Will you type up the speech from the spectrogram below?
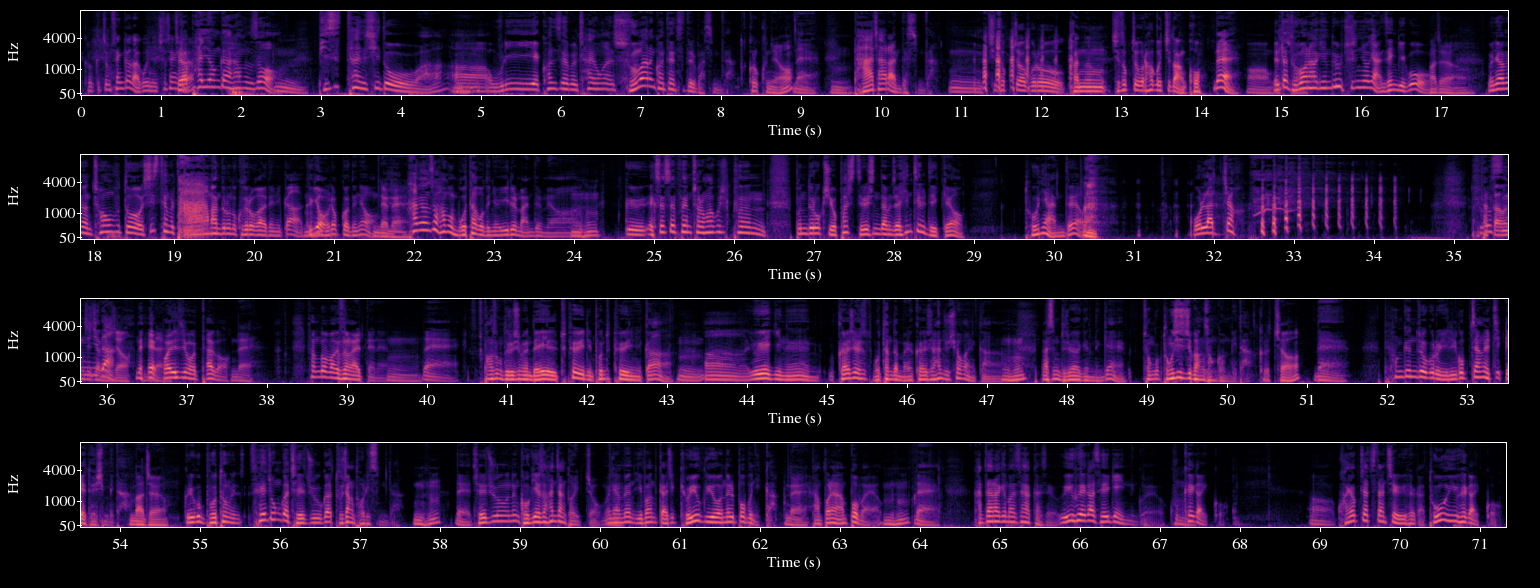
그렇게 좀 생겨나고 있는 추세인가요? 제가 8년간 하면서 음, 비슷한 시도와 아, 우리의 컨셉을 차용한 수많은 컨텐츠들을 봤습니다. 그렇군요. 네. 음, 다잘 안 됐습니다. 음, 지속적으로 가능, 지속적으로 하고 있지도 않고. 네. 어, 일단 그렇죠. 두번 하기 힘들고 추진력이 안 생기고 맞아요. 왜냐하면 처음부터 시스템을 다 만들어 놓고 들어가야 되니까 그게. 어렵거든요. 네네. 하면서 하면 못 하거든요. 일을 만들면. 음흠. 그 XSFM처럼 하고 싶은 분들 혹시 요파시 들으신다면 제가 힌트를 드릴게요. 돈이 안 돼요. 몰랐죠? 주로 씁니다. 지점이죠. 네, 벌지 못하고 네. 선거 방송 할 때는. 음. 네. 방송 들으시면 내일 투표일이 본 투표일이니까 음. 아, 요 얘기는 그 아실에서도 못 한단 말이에요. 그 아실 한주 쉬어가니까 음흠. 말씀드려야겠는 게 전국 동시지방 선거입니다. 그렇죠. 네. 평균적으로 7장을 찍게 되십니다. 맞아요. 그리고 보통 세종과 제주가 두 장 덜 있습니다. 음흠. 네, 제주는 거기에서 한 장 더 있죠. 왜냐하면 이번까지 교육위원을 뽑으니까 네. 다음번에는 안 뽑아요. 음흠. 네, 간단하게만 생각하세요. 의회가 세 개 있는 거예요. 국회가 있고, 어, 광역자치단체 의회가 도의회가 있고,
